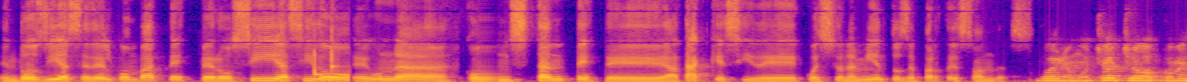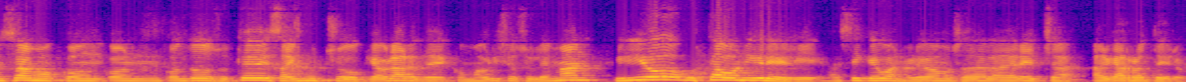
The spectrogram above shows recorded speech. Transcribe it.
en dos días se dé el combate, pero sí ha sido eh, una constante de ataques y de cuestionamientos de parte de Saunders. Bueno, muchachos, comenzamos con, con, con todos ustedes. Hay mucho que hablar de con Mauricio Sulemán. Pidió Gustavo Nigrelli, así que bueno, le vamos a dar la derecha al garrotero.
